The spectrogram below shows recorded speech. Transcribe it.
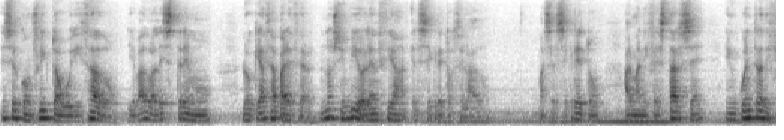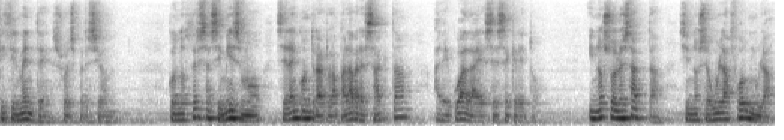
Es el conflicto agudizado, llevado al extremo, lo que hace aparecer, no sin violencia, el secreto celado. Mas el secreto, al manifestarse, encuentra difícilmente su expresión. Conocerse a sí mismo será encontrar la palabra exacta, adecuada a ese secreto. Y no sólo exacta, sino según la fórmula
